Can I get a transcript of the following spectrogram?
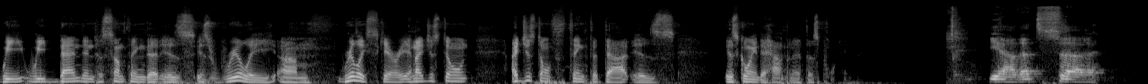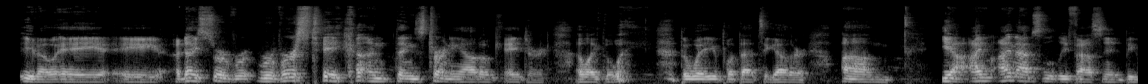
we we bend into something that is is really um, really scary, and I just don't I just don't think that that is is going to happen at this point. Yeah, that's uh, you know a a a nice sort of re- reverse take on things turning out okay, Dirk. I like the way the way you put that together. Um, yeah, I'm I'm absolutely fascinated be,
